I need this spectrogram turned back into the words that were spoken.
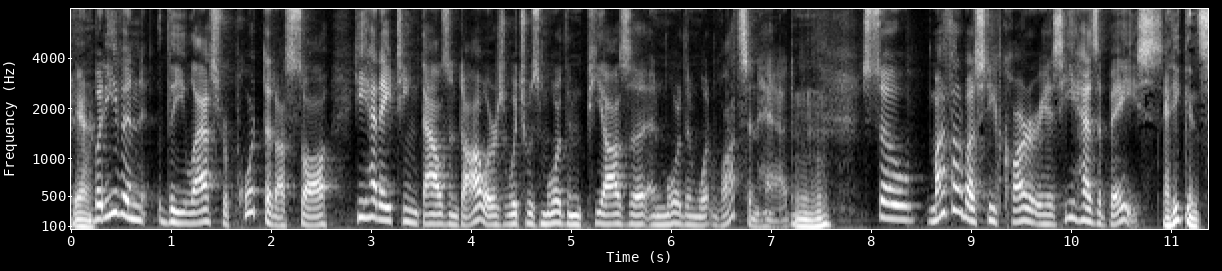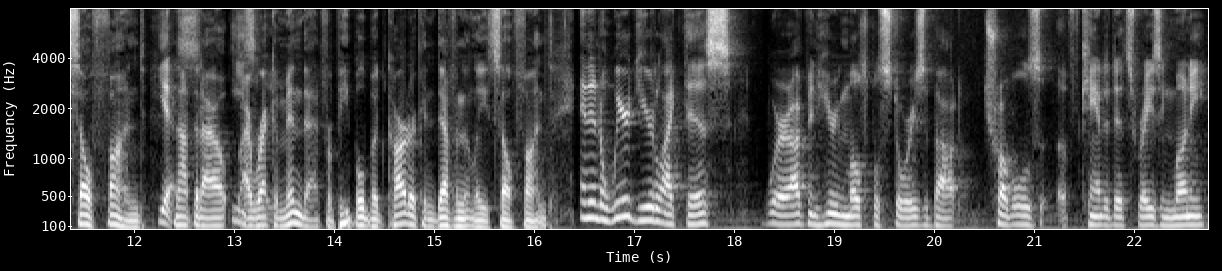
yeah. But even the last report that I saw, he had eighteen thousand dollars, which was more than Piazza and more than what Watson had. Mm-hmm. So my thought about Steve Carter is he has a base. and he can self fund. Yes, Not that I I recommend that for people, but Carter can definitely self fund. And in a weird year like this, where I've been hearing multiple stories about troubles of candidates raising money,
